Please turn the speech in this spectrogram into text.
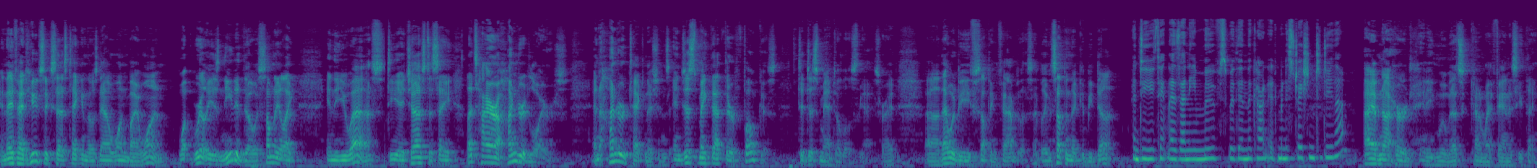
And they've had huge success taking those down one by one. What really is needed, though, is somebody like in the US, DHS, to say, let's hire 100 lawyers and 100 technicians and just make that their focus to dismantle those guys, right? Uh, that would be something fabulous, I believe. It's something that could be done. And do you think there's any moves within the current administration to do that? I have not heard any move. That's kind of my fantasy thing,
